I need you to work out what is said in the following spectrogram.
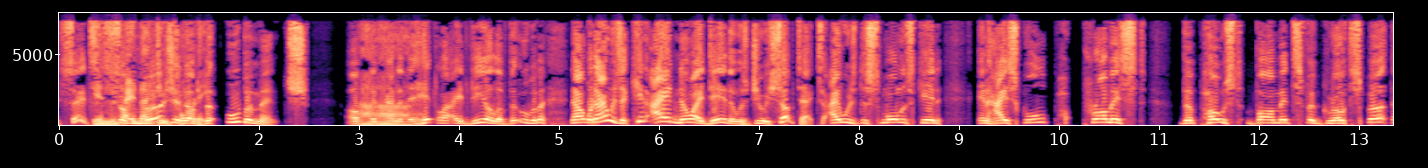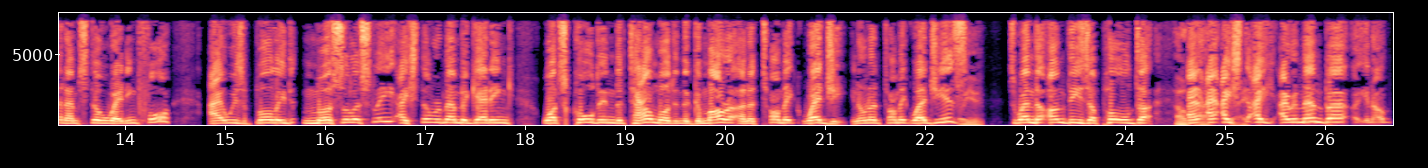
They say it's in, a subversion in of the Ubermensch, of the Ah. kind of the Hitler ideal of the Ubermensch. Now, when I was a kid, I had no idea there was Jewish subtext. I was the smallest kid in high school, p- promised the post bar mitzvah growth spurt that I'm still waiting for. I was bullied mercilessly. I still remember getting what's called in the Talmud, in the Gemara, an atomic wedgie. You know what an atomic wedgie is? Oh, you- It's when the undies are pulled. Oh, and I, I, right. I, I remember, you know,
